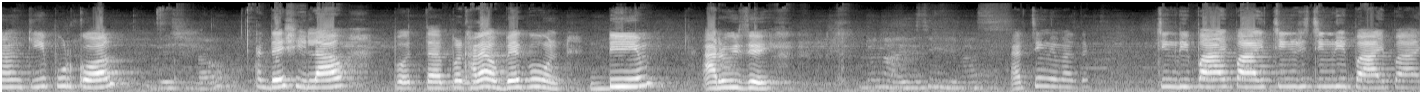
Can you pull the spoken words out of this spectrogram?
নাম কি? পুরকল। দেশি লাউ তারপর খারাপ বেগুন, ডিম আর ওই যে আর চিংড়ি মাছ দেখ। চিংড়ি পাই পাই, চিংড়ি চিংড়ি পাই পাই।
